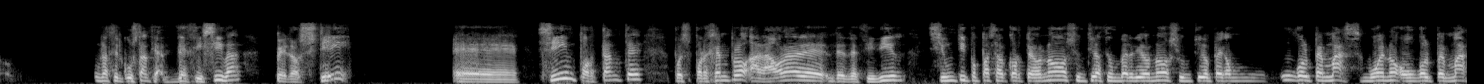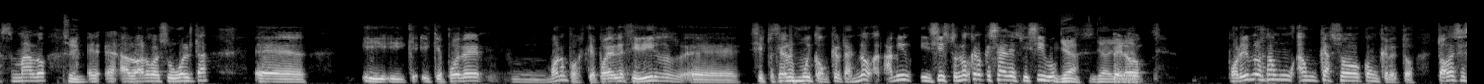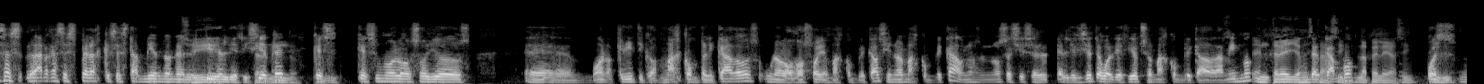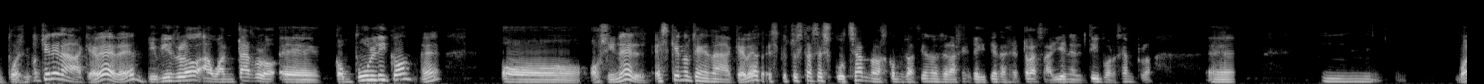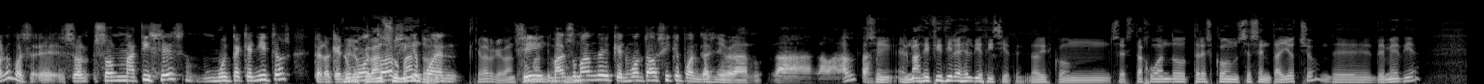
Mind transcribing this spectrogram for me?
una circunstancia decisiva, pero sí eh, sí importante, pues por ejemplo, a la hora de, decidir si un tipo pasa al corte o no, si un tío hace un verde o no, si un tío pega un, golpe más bueno o un golpe más malo eh, eh, a lo largo de su vuelta, eh, y, que, puede, mm, bueno, pues que puede decidir situaciones muy concretas. No, a mí, insisto, no creo que sea decisivo, pero por irnos a un, a un, caso concreto, todas esas largas esperas que se están viendo en el sí, del 17, que es, que es uno de los hoyos eh, bueno, críticos más complicados, uno de los dos hoyos más complicados, si no el más complicado. No, sé si es el, 17 o el 18 el más complicado ahora mismo. Entre ellos del está, campo. la pelea, sí. Pues, pues no tiene nada que ver, ¿eh? Vivirlo, aguantarlo eh, con público, ¿eh? O, o, sin él. Es que no tiene nada que ver. Es que tú estás escuchando las conversaciones de la gente que tienes detrás, allí en el T, por ejemplo. Eh, mm, bueno, pues eh, son, son matices muy pequeñitos, pero que en un momento sí que pueden... Claro que van sumando. Sí, van sumando y que en un momento sí que pueden desnivelar la, la balanza. Sí, el más difícil es el 17, David, con, se está jugando 3,68 de, de media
